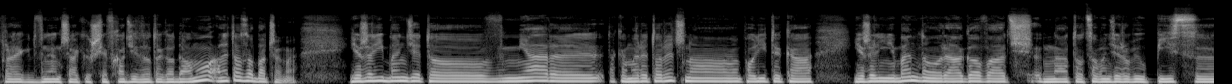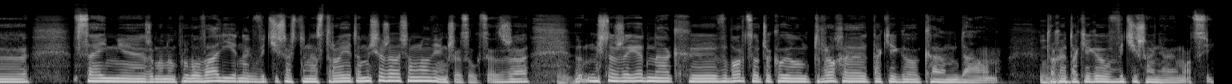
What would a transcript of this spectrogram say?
projekt wnętrza, jak już się wchodzi do tego domu, ale to zobaczymy. Jeżeli będzie to w miarę taka merytoryczna polityka, jeżeli nie będą reagować na to, co będzie robił PiS y, w Sejmie, że będą próbowali jednak wyciszać te nastroje, to myślę, że osiągną większy sukces. Że Myślę, że jednak y, wyborcy oczekują trochę takiego calm down, trochę takiego wyciszenia emocji.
